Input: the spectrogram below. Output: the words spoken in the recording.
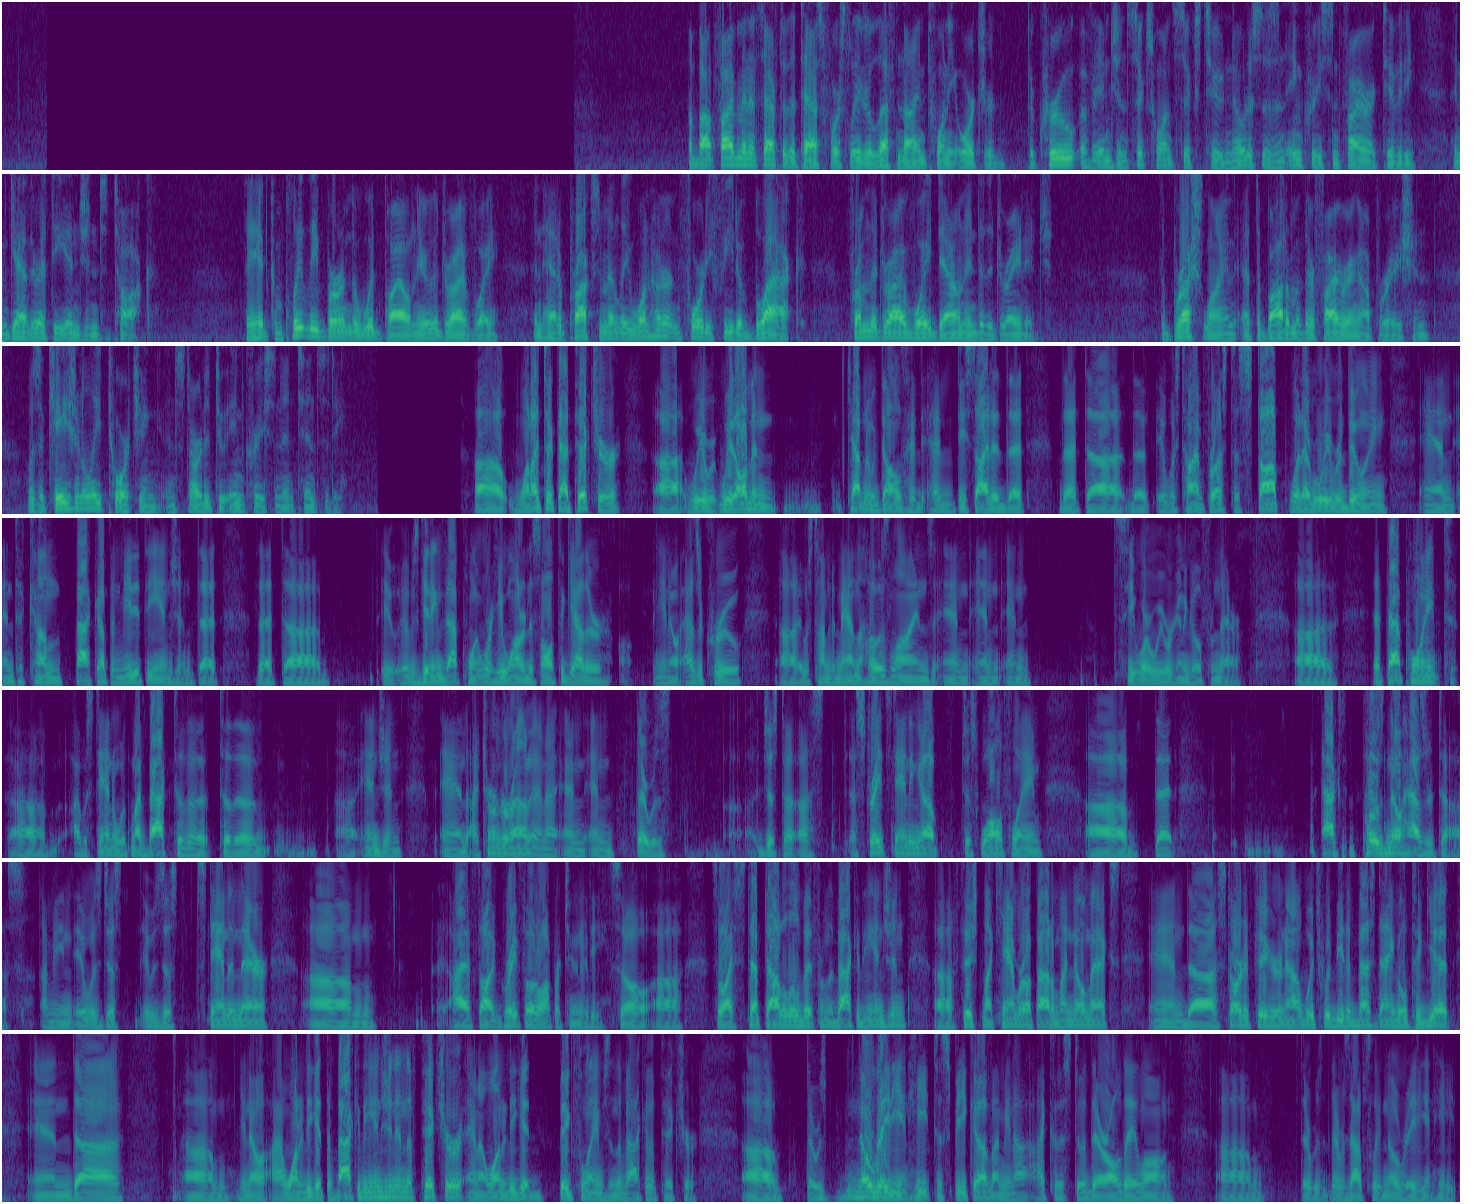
About five minutes after the task force leader left 920 Orchard, the crew of engine 6162 notices an increase in fire activity and gather at the engine to talk. They had completely burned the woodpile near the driveway and had approximately 140 feet of black from the driveway down into the drainage. The brush line at the bottom of their firing operation was occasionally torching and started to increase in intensity. Uh, when I took that picture, uh, we were, we'd all been, Captain McDonald had, had decided that that, uh, that it was time for us to stop whatever we were doing and, and to come back up and meet at the engine, that, that uh, it, it, was getting to that point where he wanted us all together, you know, as a crew. Uh, it was time to man the hose lines and, and, and see where we were going to go from there. Uh, at that point, uh, I was standing with my back to the, to the uh, engine and I turned around and, I, and, and there was just a, a, a straight standing up, just wall of flame uh, that act, posed no hazard to us. I mean, it was just, it was just standing there. Um, I thought great photo opportunity. So, uh, so I stepped out a little bit from the back of the engine, uh, fished my camera up out of my Nomex, and uh, started figuring out which would be the best angle to get. And uh, um, you know, I wanted to get the back of the engine in the picture, and I wanted to get big flames in the back of the picture. There was no radiant heat to speak of. I mean, I, I could have stood there all day long. Um, there, was, there was absolutely no radiant heat.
